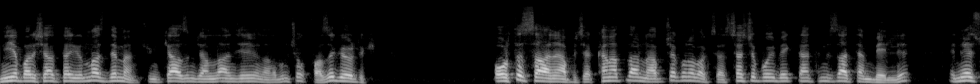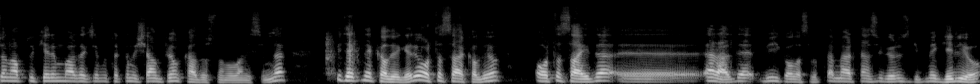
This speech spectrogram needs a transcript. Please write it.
niye Barış Alper Yılmaz demem. Çünkü Kazım Can'la Angelina Yunan'da bunu çok fazla gördük. Orta saha ne yapacak? Kanatlar ne yapacak? Ona bakacağız. Saça boyu beklentimiz zaten belli. E, Nelson Abdülkerim Bardakçı bu takımın şampiyon kadrosundan olan isimler. Bir tek ne kalıyor geri? Orta saha kalıyor. Orta sahayı da e, herhalde büyük olasılıkla Mertens'i görürüz gibime geliyor.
